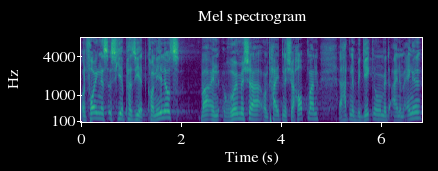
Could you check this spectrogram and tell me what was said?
Und folgendes ist hier passiert. Cornelius war ein römischer und heidnischer Hauptmann. Er hat eine Begegnung mit einem Engel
